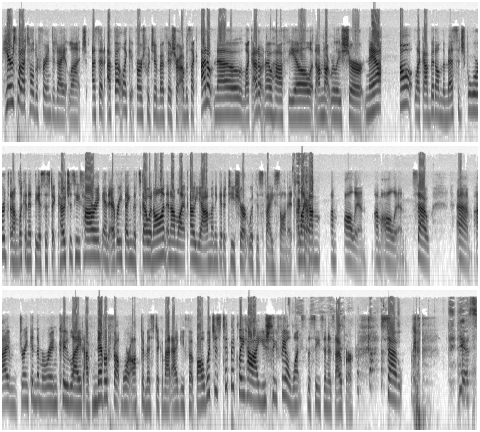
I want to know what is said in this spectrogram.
here's what I told a friend today at lunch. I said I felt like at first with Jimbo Fisher, I was like, I don't know, like I don't know how I feel and I'm not really sure. Now like I've been on the message boards and I'm looking at the assistant coaches he's hiring and everything that's going on and I'm like, oh yeah, I'm gonna get a t shirt with his face on it. Like I'm I'm all in. I'm all in. So um, I'm drinking the maroon Kool Aid. I've never felt more optimistic about Aggie football, which is typically how I usually feel once the season is over. So, Yes,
